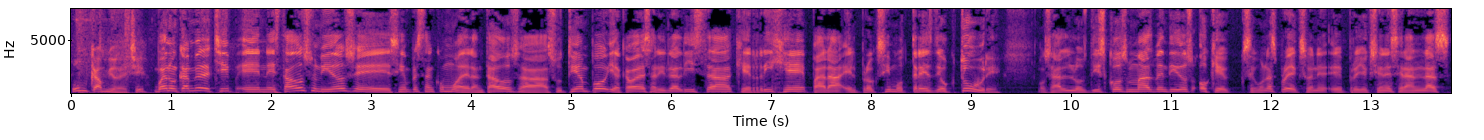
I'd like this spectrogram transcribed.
Un cambio de chip. Bueno, un cambio de chip. En Estados Unidos eh, siempre están como adelantados a su tiempo y acaba de salir la lista que rige para el próximo 3 de octubre. O sea, los discos más vendidos o que según las proyecciones, eh, proyecciones serán las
